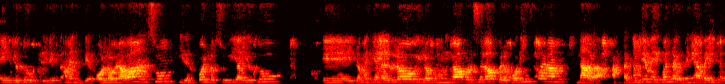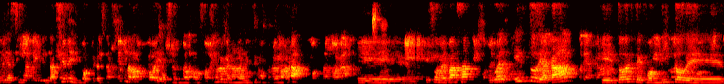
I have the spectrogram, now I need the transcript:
en YouTube directamente. O lo grababa en Zoom y después lo subía a YouTube eh, y lo metía en el blog y lo comunicaba por ese lado, pero por Instagram nada. Hasta que un día me di cuenta que tenía 20 días sin publicación y digo, pero si así verdad estoy haciendo cosas, solo que no nos estoy mostrando acá. Eh, eso me pasa. Igual, esto de acá, que todo este fondito de,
